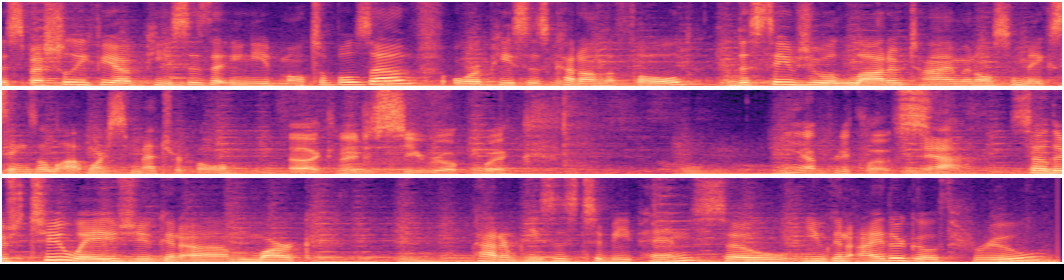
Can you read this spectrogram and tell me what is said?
especially if you have pieces that you need multiples of or pieces cut on the fold. This saves you a lot of time and also makes things a lot more symmetrical. Uh, can I just see real quick? Yeah, pretty close. Yeah. So there's two ways you can uh, mark pattern pieces to be pinned. So you can either go through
